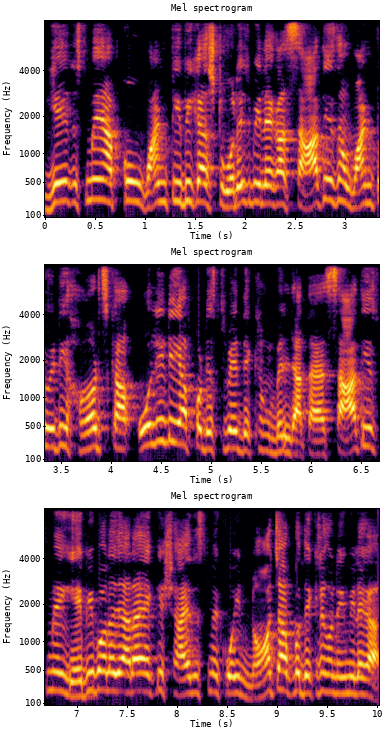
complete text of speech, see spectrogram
ये इसमें आपको वन टीबी का स्टोरेज मिलेगा, साथ ही इसमें वन ट्वेंटी हर्ट्स का ओलईडी आपको डिस्प्ले देखने को मिल जाता है। साथ ही इसमें यह भी बोला जा रहा है कि शायद इसमें कोई नॉच आपको देखने को नहीं मिलेगा।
